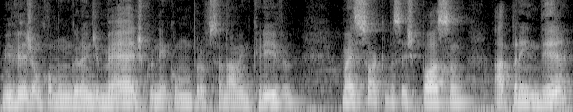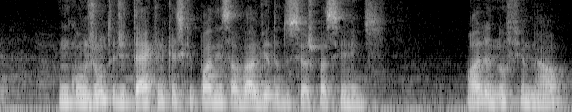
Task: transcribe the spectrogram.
me vejam como um grande médico, nem como um profissional incrível, mas só que vocês possam aprender um conjunto de técnicas que podem salvar a vida dos seus pacientes. Olha, no final,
